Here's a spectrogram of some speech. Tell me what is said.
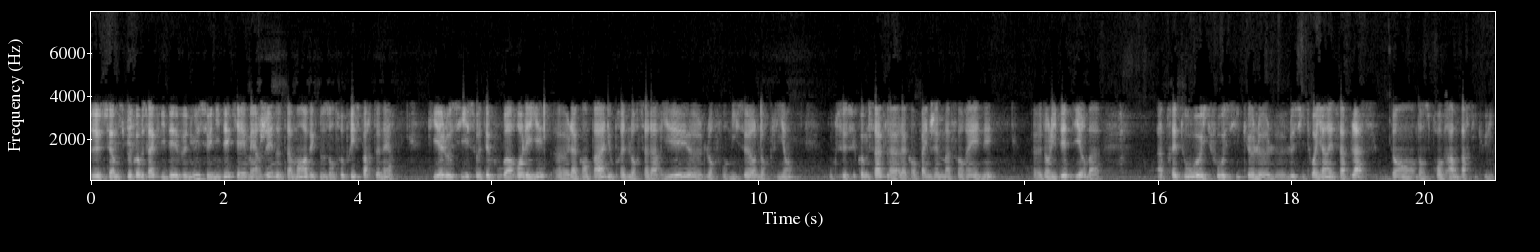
C'est un petit peu comme ça que l'idée est venue. C'est une idée qui a émergé notamment avec nos entreprises partenaires qui, elles aussi, souhaitaient pouvoir relayer euh, la campagne auprès de leurs salariés, de leurs fournisseurs, de leurs clients. Donc c'est comme ça que la, campagne J'aime ma forêt est née, dans l'idée de dire, bah, après tout, il faut aussi que le citoyen ait sa place dans, dans, ce programme particulier.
